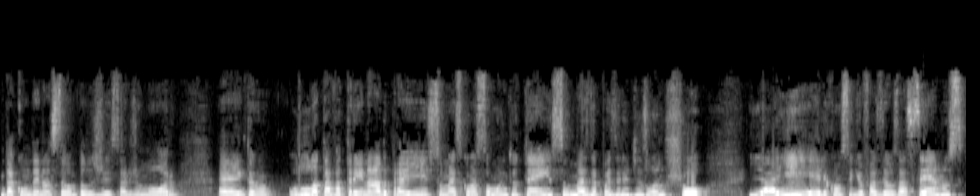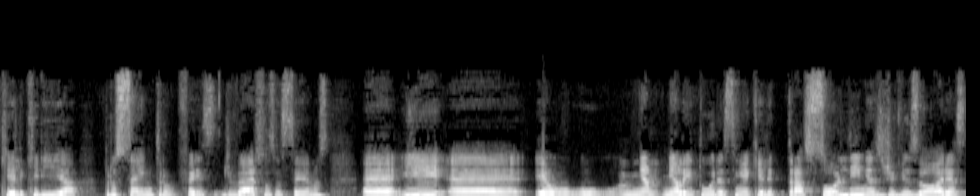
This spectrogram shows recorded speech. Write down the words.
da condenação pelo juiz Sérgio Moro. É, então, o Lula estava treinado para isso, mas começou muito tenso, mas depois ele deslanchou. E aí ele conseguiu fazer os acenos que ele queria para o centro, fez diversos acenos. É, e é, eu, o, minha, minha leitura assim, é que ele traçou linhas divisórias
